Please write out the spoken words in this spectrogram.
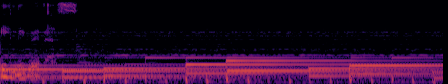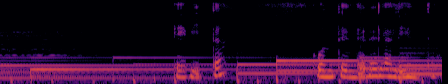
y liberas. Evita contener el aliento.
